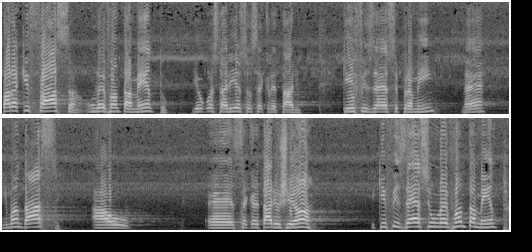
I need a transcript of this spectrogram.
para que faça um levantamento, e eu gostaria, seu secretário, que fizesse para mim, né, e mandasse ao é, secretário Jean, e que fizesse um levantamento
